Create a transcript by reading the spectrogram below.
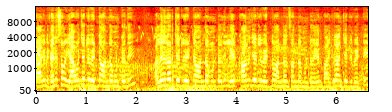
కాగా కనీసం యాభై చెట్లు పెట్టినా అందం ఉంటుంది అల్లనాడు చెట్లు పెట్టినా అందం ఉంటుంది లేక కాను చెట్లు పెట్టినా అందం సందం ఉంటుంది. కానీ పనికిరాని చెట్లు పెట్టి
